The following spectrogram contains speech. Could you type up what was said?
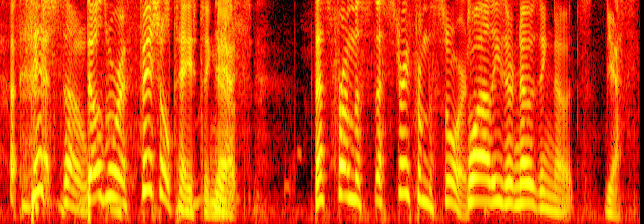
Dish soap. Those were official tasting Yes. notes. That's from the that's straight from the source. well, these are nosing notes. yes.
